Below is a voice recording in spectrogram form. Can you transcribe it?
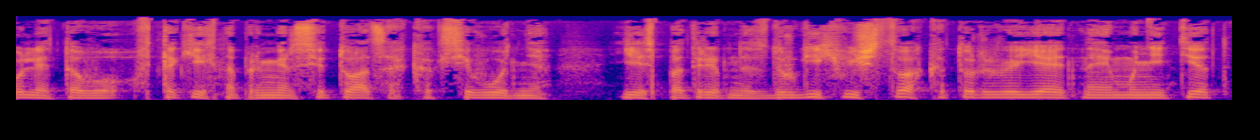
Более того, в таких, например, ситуациях, как сегодня, есть потребность в других веществах, которые влияют на иммунитет.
